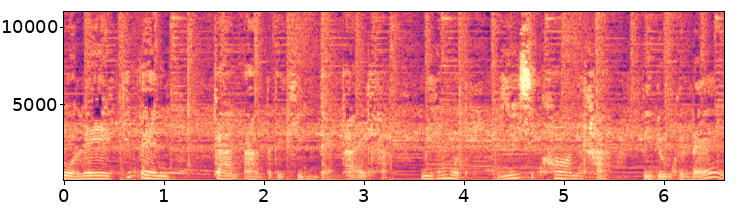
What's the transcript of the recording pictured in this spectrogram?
ตัวเลขที่เป็นการอ่านปฏิทินแบบไทยค่ะ มีทั้งหมด 20 ข้อนะคะ ไปดูกันเลย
